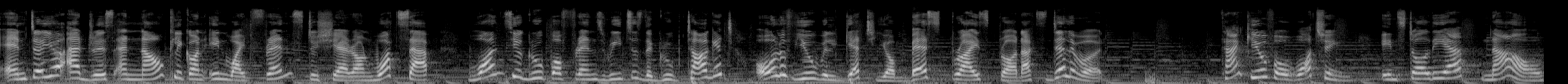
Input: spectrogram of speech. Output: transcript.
Enter your address and now click on invite friends to share on WhatsApp once your group of friends reaches the group target, all of you will get your best price products delivered. Thank you for watching. Install the app now.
